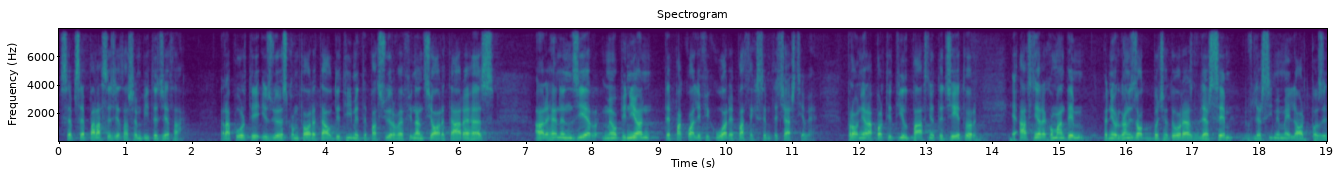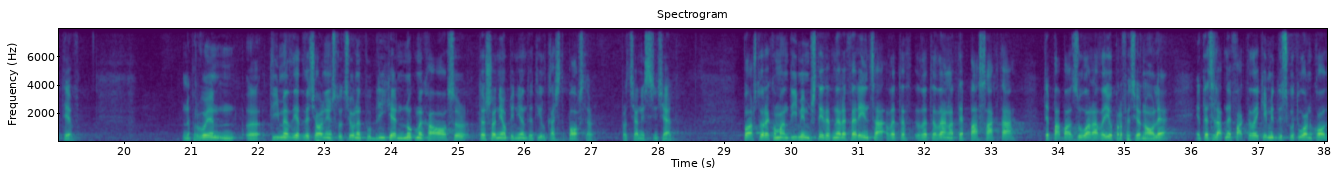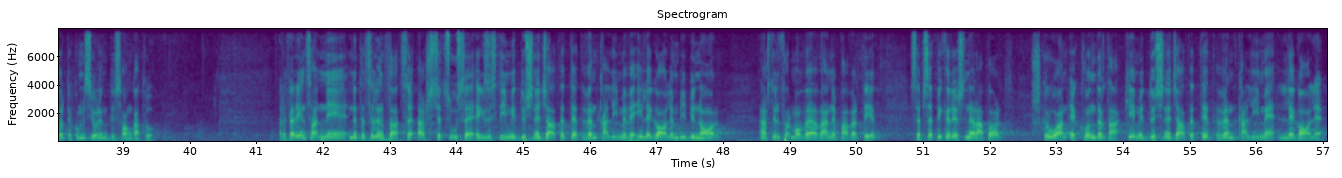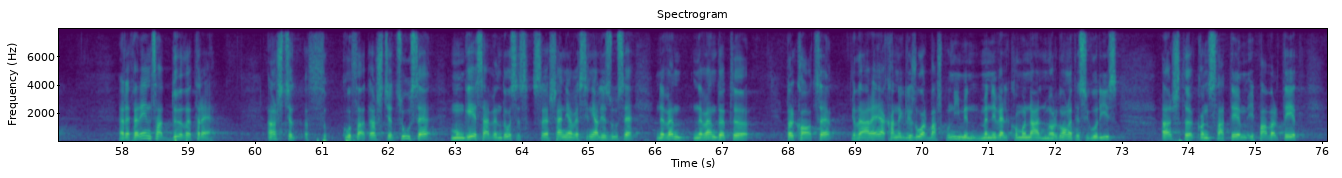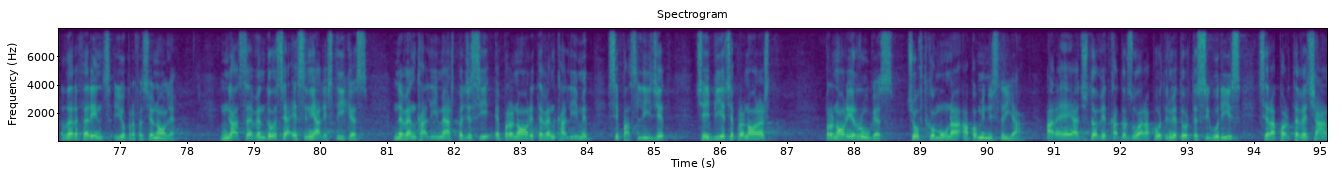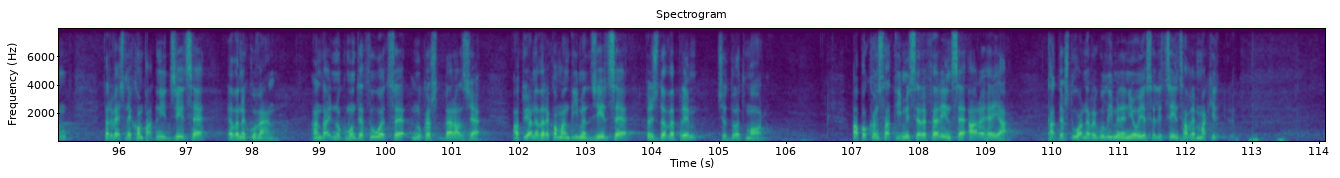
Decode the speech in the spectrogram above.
Sepse para së gjithash e mbi të gjitha, raporti i Zyrës Kombëtare të Auditimit të Pasqyrave Financiare të ARH-së, ARH-në nxjerr me opinion të pakualifikuar e pa theksim të çështjeve. Pra një raport i tillë pa asnjë të gjetur e asnjë rekomandim për një organizatë buxhetore është vlerësim, vlerësimi më i lartë pozitiv. Në përvojën time dhjetë vjeçare në institucionet publike nuk më ka rastisur të shoh një opinion të tillë kaq të pastër, për të qenë i sinqertë. Po ashtu rekomandimi mbështetet në referenca dhe të, dhe të dhëna të pasakta, të pabazuara dhe joprofesionale, e të cilat në fakt edhe i kemi diskutuar në kuadër të komisionit në disa nga to. Referenca një në të cilën thotë se është shqetësuese ekzistimi i dyqind e gjashtëdhjetë e tetë vendkalimeve ilegale mbi binarë, është informatë dhe e dhënë e pavërtetë, sepse pikërisht në raport shkruan e kundërta, kemi dyqind e gjashtëdhjetë e tetë vendkalime legale. Referenca dy dhe tre është ku thotë është shqetësuese mungesa e vendosjes së shenjave sinjalizuese në vendet përkatëse dhe ARH-ja ka neglizhuar bashkëpunimin me nivel komunal me organet e sigurisë është konstatim i pavërtetë dhe referencë joprofesionale. Ngase vendosja e sinjalistikës në vendkalime është përgjegjësi e pronarit të vendkalimit sipas ligjit, Që i bie që pronar është pronari i rrugës, qoftë komuna apo ministria. ARH-ja çdo vit ka dorëzuar raportin vjetor të sigurisë si raport të veçantë, përveç në kompanitë gjegjëse edhe në Kuvend. Andaj nuk mund të thuhet se nuk është bërë asgjë. Aty janë edhe rekomandimet gjegjëse për çdo veprim që duhet marrë. apo konstatimi si referencë se ARH-ja ka dështuar në rregullimin e njohjes së licencave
